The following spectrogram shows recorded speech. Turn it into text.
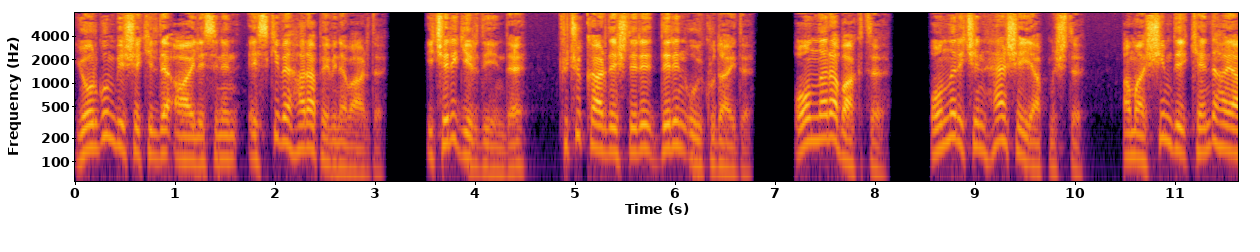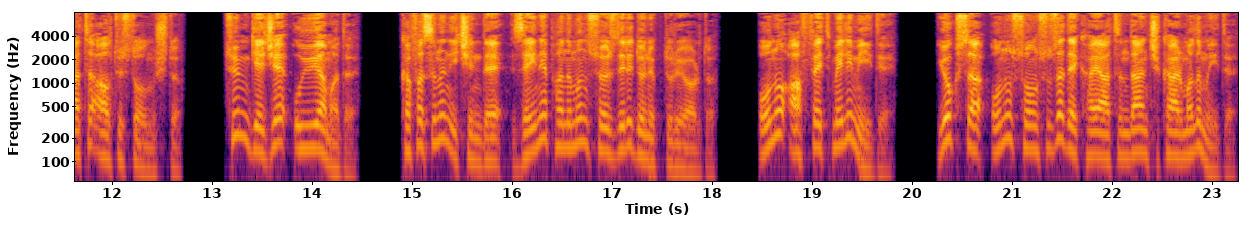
yorgun bir şekilde ailesinin eski ve harap evine vardı. İçeri girdiğinde, küçük kardeşleri derin uykudaydı. Onlara baktı. Onlar için her şeyi yapmıştı. Ama şimdi kendi hayatı altüst olmuştu. Tüm gece uyuyamadı. Kafasının içinde Zeynep Hanım'ın sözleri dönüp duruyordu. Onu affetmeli miydi? Yoksa onu sonsuza dek hayatından çıkarmalı mıydı?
